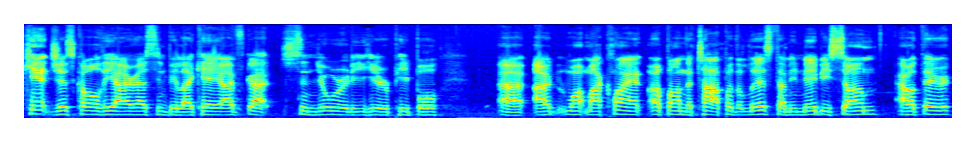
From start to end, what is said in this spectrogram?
can't just call the IRS and be like, hey, I've got seniority here, people. Uh, I want my client up on the top of the list. I mean, maybe some out there.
